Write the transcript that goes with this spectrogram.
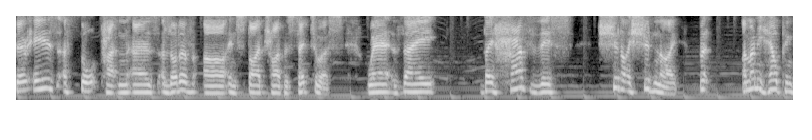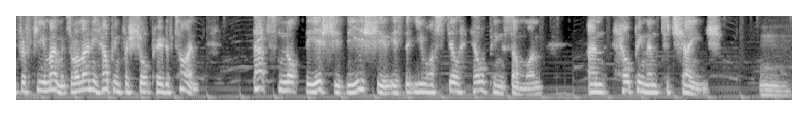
there is a thought pattern, as a lot of our inspired tribe have said to us, where they they have this should I, shouldn't I? But I'm only helping for a few moments or I'm only helping for a short period of time. That's not the issue. The issue is that you are still helping someone and helping them to change. Mm.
